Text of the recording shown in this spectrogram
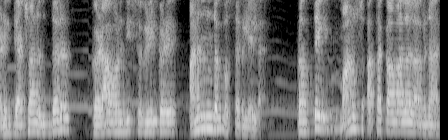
आणि त्याच्यानंतर गडावरती सगळीकडे आनंद पसरलेला आहे. प्रत्येक माणूस आता कामाला लागणार.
